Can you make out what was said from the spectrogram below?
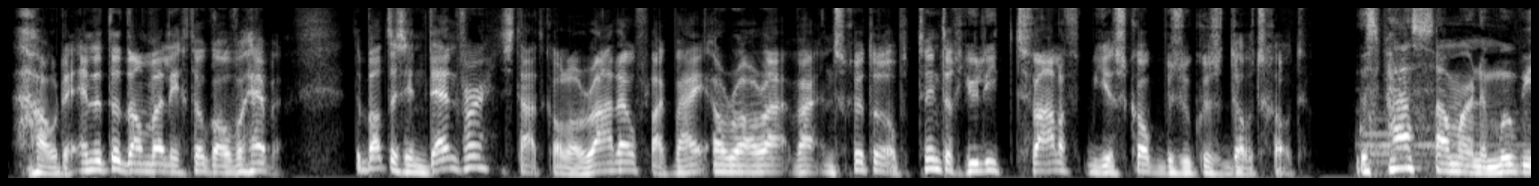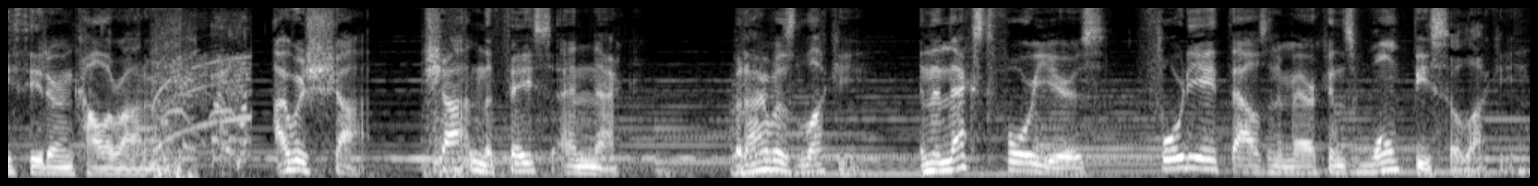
houden en het er dan wellicht ook over hebben. Het debat is in Denver, staat Colorado, vlakbij Aurora, waar een schutter op 20 juli 12 bioscoopbezoekers doodschoot. This past summer in a movie theater in Colorado, I was shot. Shot in the face and neck. But I was lucky. In the next four years, 48,000 Americans won't be so lucky.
